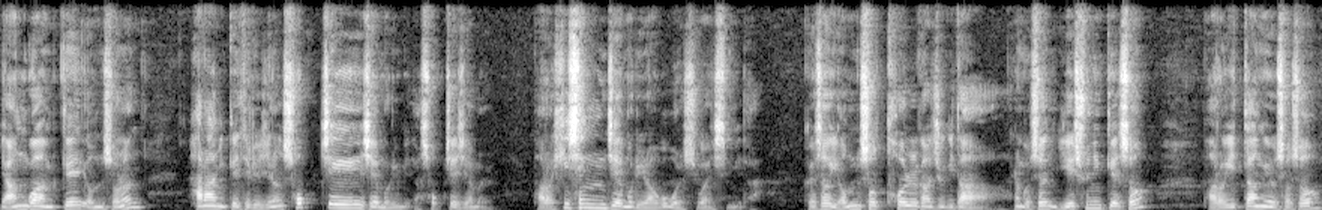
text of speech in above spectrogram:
양과 함께 염소는 하나님께 드려지는 속죄 제물입니다. 속죄 제물. 바로 희생 제물이라고 볼 수가 있습니다. 그래서 염소 털 가죽이다 하는 것은 예수님께서 바로 이 땅에 오셔서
